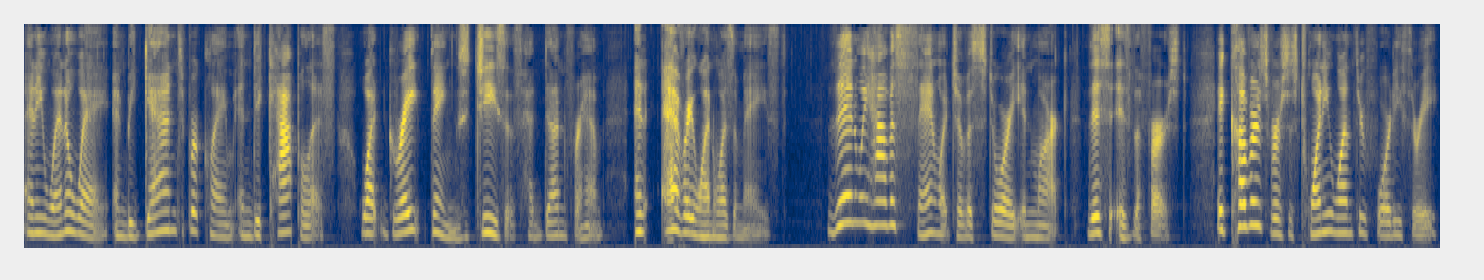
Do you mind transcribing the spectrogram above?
And he went away and began to proclaim in Decapolis what great things Jesus had done for him, and everyone was amazed. Then we have a sandwich of a story in Mark. This is the first. It covers verses 21 through 43.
